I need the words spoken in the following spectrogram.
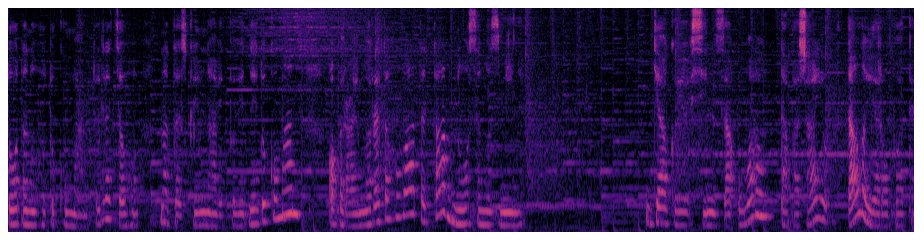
доданого документу. Для цього натискуємо на відповідний документ, обираємо Редагувати та вносимо зміни. Дякую всім за увагу та бажаю вдалої роботи!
